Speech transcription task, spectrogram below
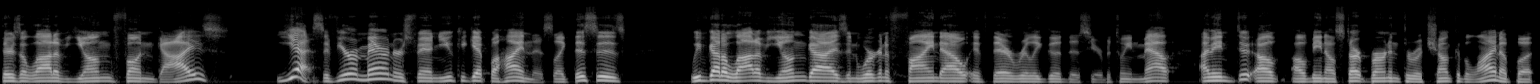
there's a lot of young, fun guys? Yes. If you're a Mariners fan, you could get behind this. Like, this is, we've got a lot of young guys, and we're to find out if they're really good this year between Mal. I mean, dude, I'll, I'll mean, I'll start burning through a chunk of the lineup, but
